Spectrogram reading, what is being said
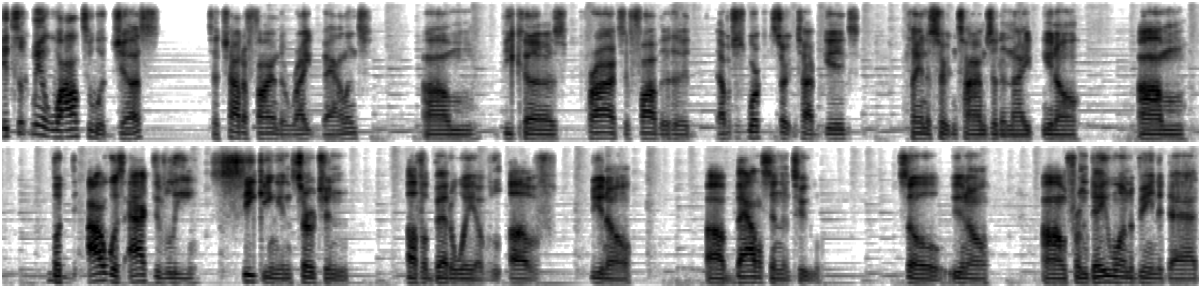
it took me a while to adjust to try to find the right balance. Um, because prior to fatherhood, I was just working certain type of gigs, playing at certain times of the night, you know. Um, but I was actively seeking and searching of a better way of of, you know, uh balancing the two. So, you know, um, from day one of being a dad,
